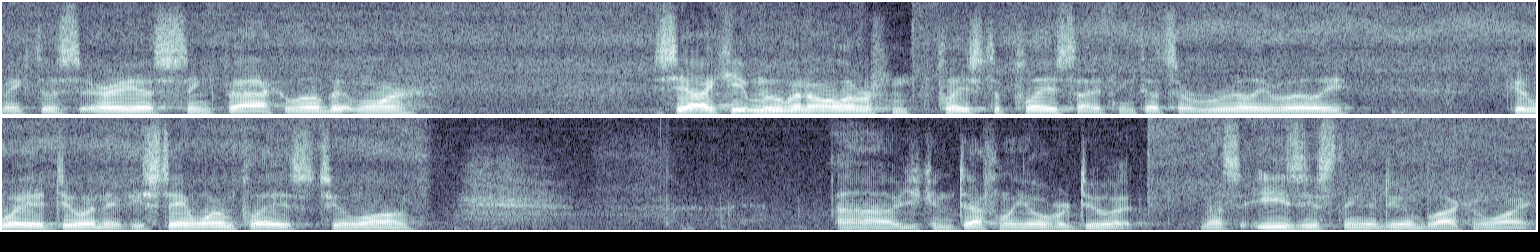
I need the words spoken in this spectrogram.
Make this area sink back a little bit more. You see how I keep moving all over from place to place? I think that's a really, really good way of doing it. If you stay in one place too long, uh, you can definitely overdo it. And that's the easiest thing to do in black and white.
